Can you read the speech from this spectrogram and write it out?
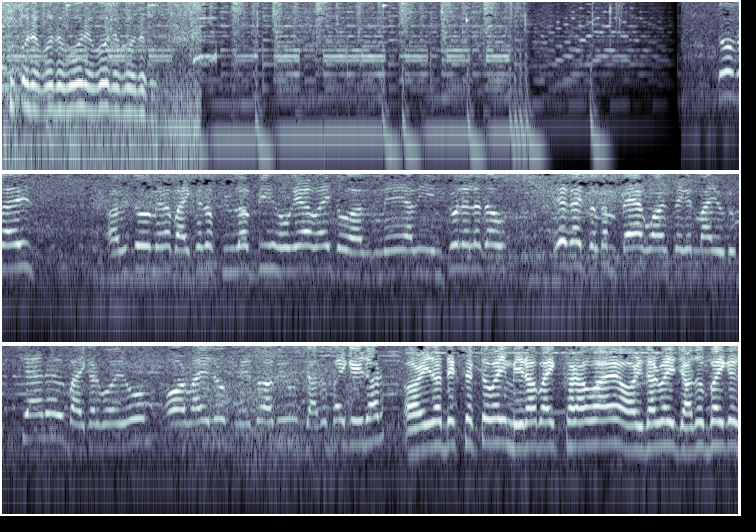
वो देखो वो देखो वो देखो वो देखो वो देखो तो गाइस अभी तो मेरा बाइक में तो फ्यूल अप भी हो गया भाई तो अब मैं अभी इंट्रो ले लेता हूँ। ये guys welcome back one second my YouTube channel biker boy home और भाई लोग, मैं तो अभी हूँ जादव भाई के इधर। और इधर देख सकते हो भाई, मेरा बाइक खड़ा हुआ है। और इधर भाई जादव भाई के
